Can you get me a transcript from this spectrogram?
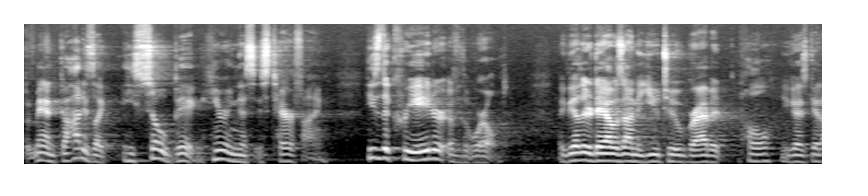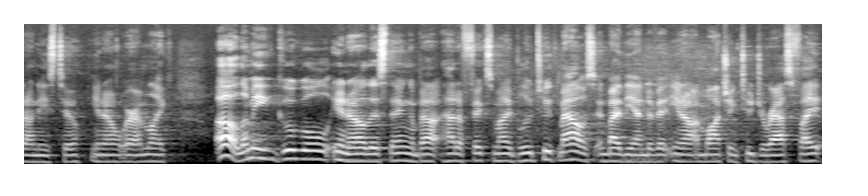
but man, God is like, he's so big. Hearing this is terrifying. He's the creator of the world. Like the other day, I was on a YouTube rabbit hole. You guys get on these too, you know, where I'm like, oh, let me Google, you know, this thing about how to fix my Bluetooth mouse. And by the end of it, you know, I'm watching two giraffes fight,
